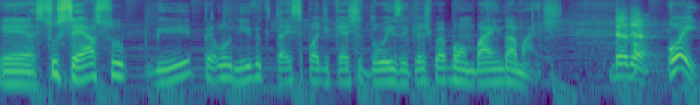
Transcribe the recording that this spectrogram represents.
é, sucesso e pelo nível que tá esse podcast 2 aqui, acho que vai bombar ainda mais. Dandan, Oi,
